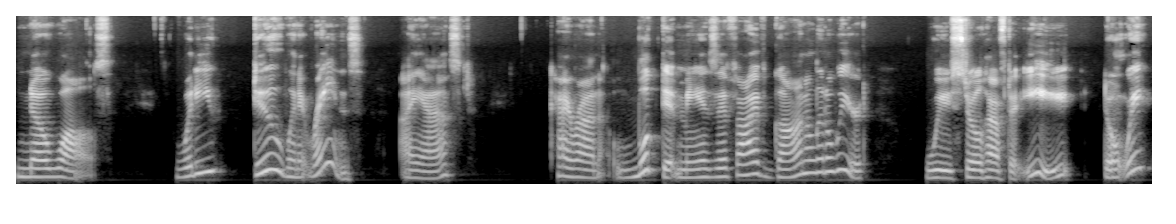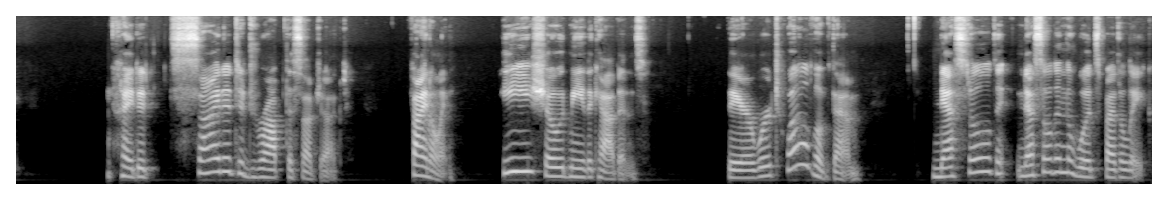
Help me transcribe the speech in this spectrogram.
no walls. What do you do when it rains? I asked. Chiron looked at me as if I've gone a little weird. We still have to eat, don't we? I decided to drop the subject. Finally, he showed me the cabins. There were 12 of them, nestled, nestled in the woods by the lake.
